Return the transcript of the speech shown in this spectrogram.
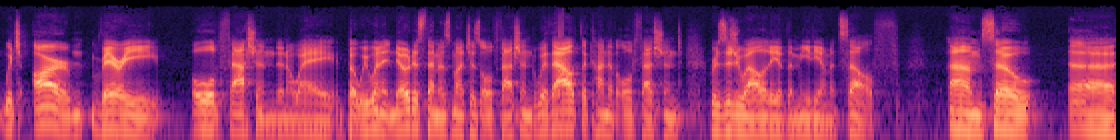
which are very old-fashioned in a way, but we wouldn't notice them as much as old-fashioned without the kind of old-fashioned residuality of the medium itself. Um, so uh,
